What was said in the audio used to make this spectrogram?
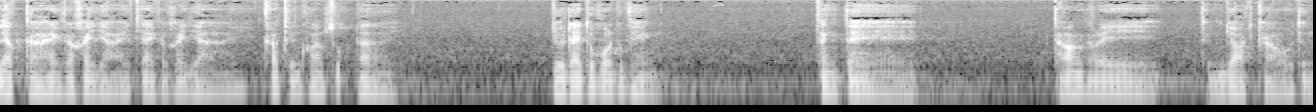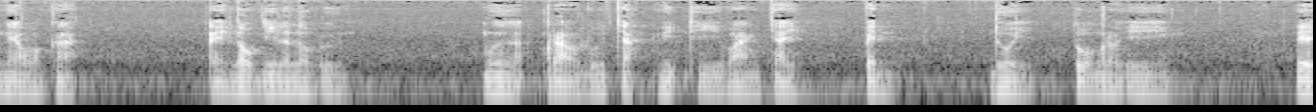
แล้วกายก็ขยายใจก็ขยาย เข้าถึงความสุขได้ อยู่ได้ทุกคนทุกแห่ง ตั้งแต่ท้องทะเลถึงยอดเขาถึงแนวอากาศ ในโลกนี้และโลกอื่น เมื่อเรารู้จักวิธีวางใจเป็นด้วยตัวของเราเอง เรื่อง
